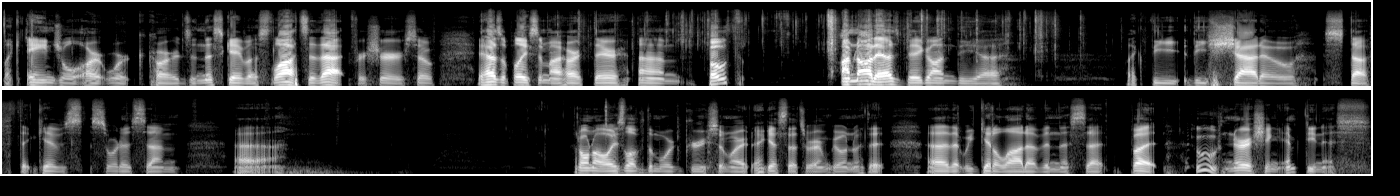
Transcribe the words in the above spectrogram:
like angel artwork cards, and this gave us lots of that for sure. So it has a place in my heart there. Um, both, I'm not as big on the uh, like the the shadow stuff that gives sort of some. Uh, I don't always love the more gruesome art. I guess that's where I'm going with it. Uh, that we get a lot of in this set. But, ooh, Nourishing Emptiness.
